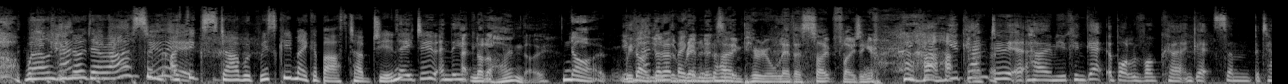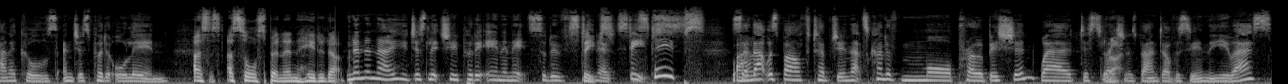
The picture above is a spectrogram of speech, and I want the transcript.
Well, you, can- know, there you are some. I think Starward Whiskey make a bathtub gin. they do and the, Uh, Not at home though. no, With no, the, they don't the make it at remnants of imperial leather soap floating around. you, can, you can do it at home you can get a bottle of vodka and get some botanicals and just put it all in a saucepan and heat it up. no no no you just literally put it in and it sort of you know, Steeps. steeps Steeps. So that was bathtub gin. That's kind of more prohibition, where distillation Right. was banned, obviously in the US.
